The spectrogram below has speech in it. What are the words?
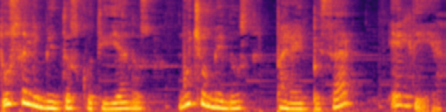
tus alimentos cotidianos, mucho menos para empezar el día.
